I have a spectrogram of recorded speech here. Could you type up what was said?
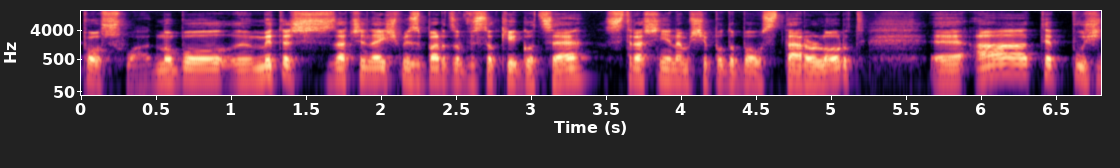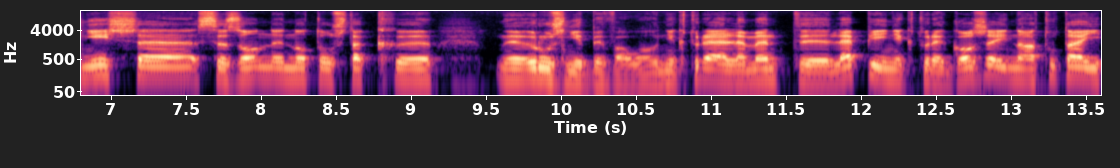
poszła. No bo my też zaczynaliśmy z bardzo wysokiego C, strasznie nam się podobał Star-Lord, a te późniejsze sezony, no to już tak różnie bywało. Niektóre elementy lepiej, niektóre gorzej, no a tutaj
